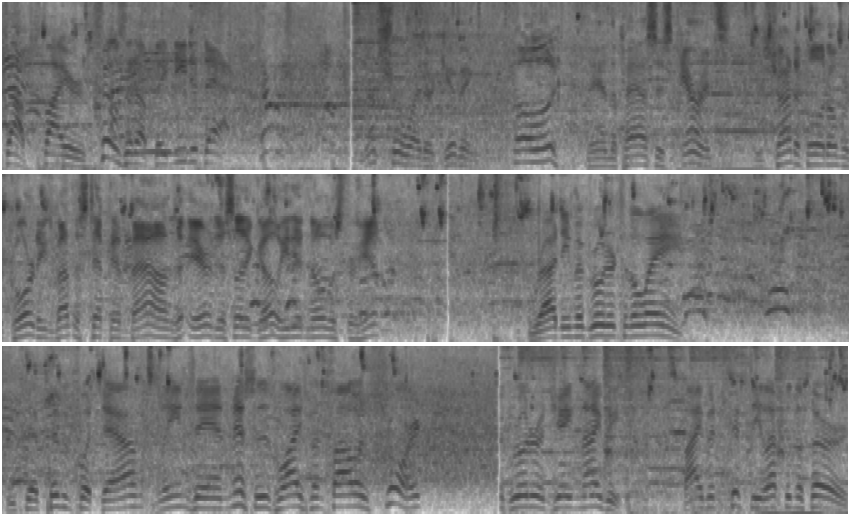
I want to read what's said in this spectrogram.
Stops, fires, fills it up. They needed that. Not sure why they're giving. Oh, And the pass is errant. he's trying to throw it over Gordon. He's about to step in bounds. Aaron just let it go. He didn't know it was for him. Rodney McGruder to the lane. Keeps that pivot foot down, leans and misses. Wiseman follows short. McGruder and Jaden Ivey. 5 and 50 left in the third.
